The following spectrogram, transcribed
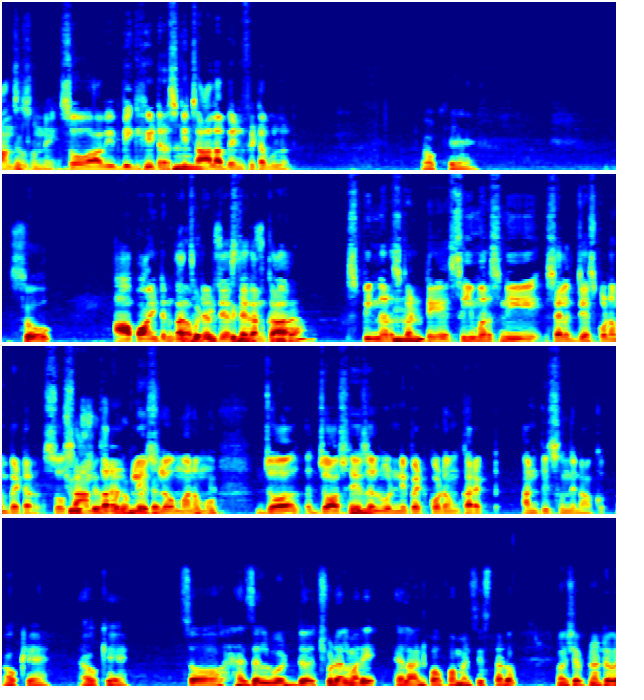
ఛాన్సెస్ ఉన్నాయి. సో అవి బిగ్ హిటర్స్కి Hmm. చాలా బెనిఫిటబుల్ అని. ఓకే సో ఆ పాయింట్ని కన్సిడర్ చేస్తే కనుక స్పిన్నర్స్ Hmm. కంటే సీమర్స్ని సెలెక్ట్ చేసుకోవడం better so Sam Curran place. లో మనము జో జాష్ హేజల్వుడ్ని పెట్టుకోవడం కరెక్ట్ అనిపిస్తుంది నాకు. ఓకే ఓకే సో హెజల్వుడ్ చూడాలి మరి. ఎలాంటి పర్ఫార్మెన్స్ ఇస్తాడో? చెప్పినట్టు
